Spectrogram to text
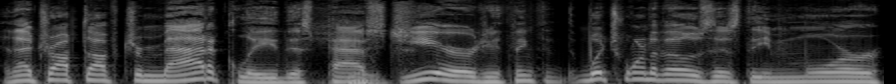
And that dropped off dramatically this past year. Do you think that which one of those is the more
